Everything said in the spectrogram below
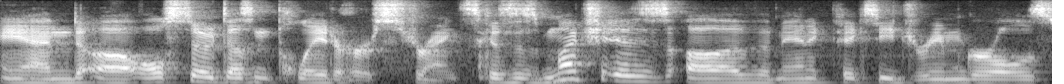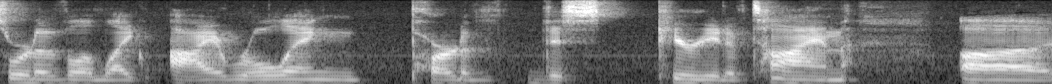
and uh, also doesn't play to her strengths because as much as uh, the Manic Pixie Dream Girl is sort of a like eye rolling part of this period of time, uh,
